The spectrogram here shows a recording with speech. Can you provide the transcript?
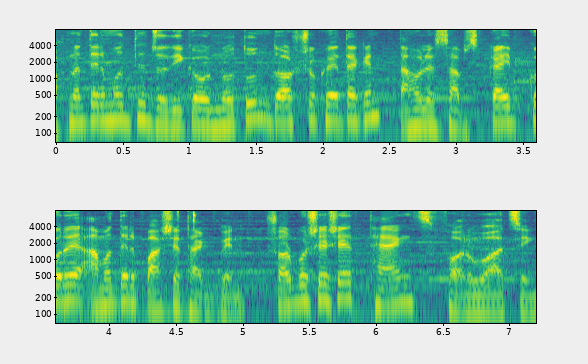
আপনাদের মধ্যে যদি কেউ নতুন দর্শক হয়ে থাকেন, তাহলে সাবস্ক্রাইব করে আমাদের পাশে থাকবেন। সর্বশেষে থ্যাঙ্কস ফর ওয়াচিং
